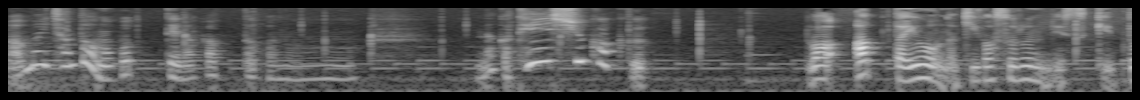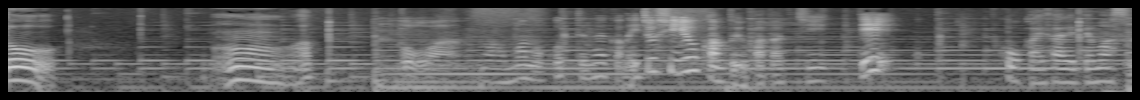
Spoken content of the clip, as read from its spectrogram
あんまりちゃんとは残ってなかったかな。なんか天守閣はあったような気がするんですけどうんあとは、まあ、あんま残ってないかな。一応資料館という形で公開されてます。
